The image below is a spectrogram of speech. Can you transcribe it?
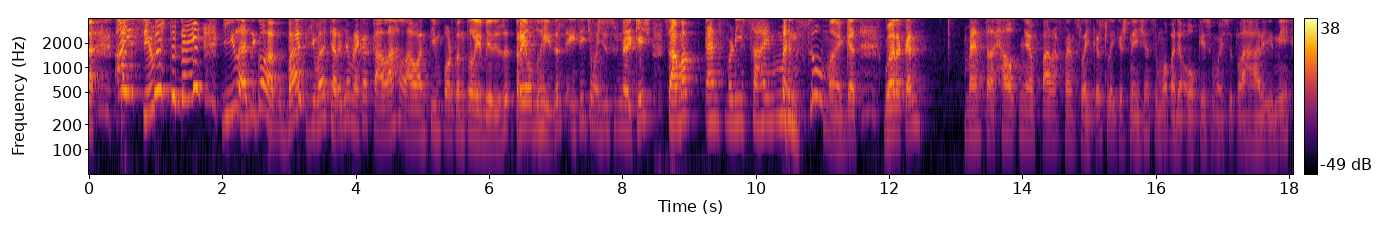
Are you serious today? Gila sih gue gak kebahas gimana caranya mereka kalah lawan tim Portland Trailblazers, Trailblazers yang sih cuma Yusuf Nurkic sama Anthony Simons. Oh my god. Gue harapkan mental healthnya para fans Lakers, Lakers Nation semua pada oke okay semua setelah hari ini.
